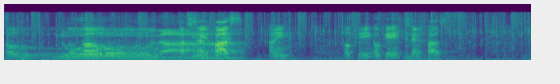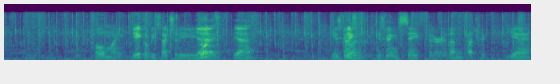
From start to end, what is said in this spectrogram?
Oh. No. Oh. Nah. But he's going fast. I mean, okay, okay. He's going fast. Oh my, Jacob is actually Yeah. good. Yeah. He's going, he's going safer than Patrick. Yeah,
